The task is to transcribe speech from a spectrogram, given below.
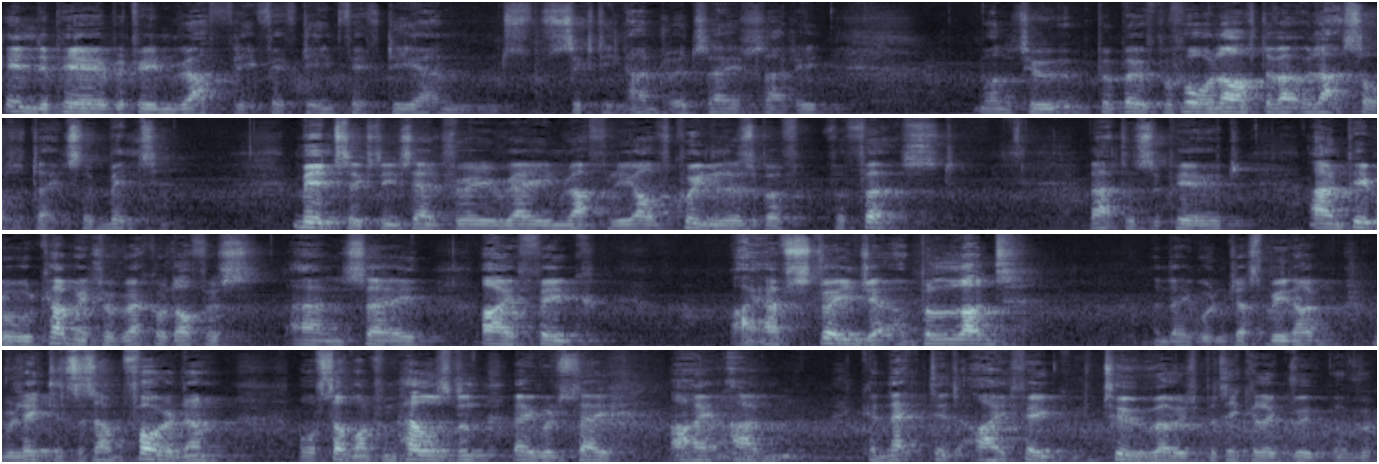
in the period between roughly 1550 and 1600, say, slightly one or two, but both before and after that, that sort of date, so mid, mid 16th century reign roughly of Queen Elizabeth I. That is the period. And people would come into a record office and say, I think I have stranger blood. And they wouldn't just mean I'm related to some foreigner or someone from Helston. They would say, I am connected, I think, to those particular group of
